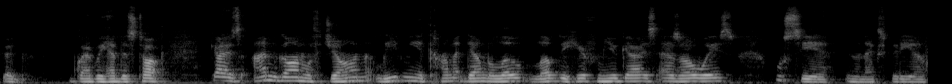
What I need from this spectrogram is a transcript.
Good. glad we had this talk. Guys, I'm gone with John. Leave me a comment down below. Love to hear from you guys. As always, we'll see you in the next video.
